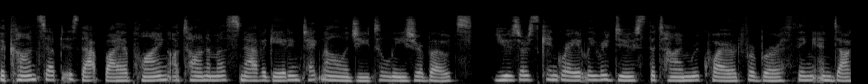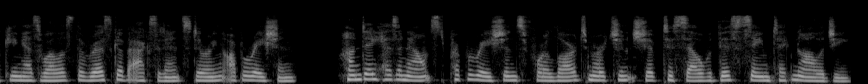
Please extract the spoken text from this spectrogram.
The concept is that by applying autonomous navigating technology to leisure boats, users can greatly reduce the time required for berthing and docking as well as the risk of accidents during operation. Hyundai has announced preparations for a large merchant ship to sell with this same technology.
